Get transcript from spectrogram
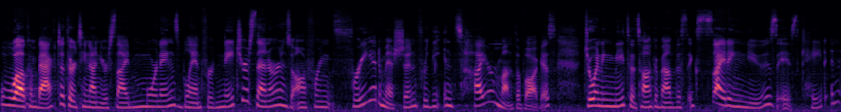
Welcome back to 13 on Your Side Mornings. Blandford Nature Center is offering free admission for the entire month of August. Joining me to talk about this exciting news is Kate and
